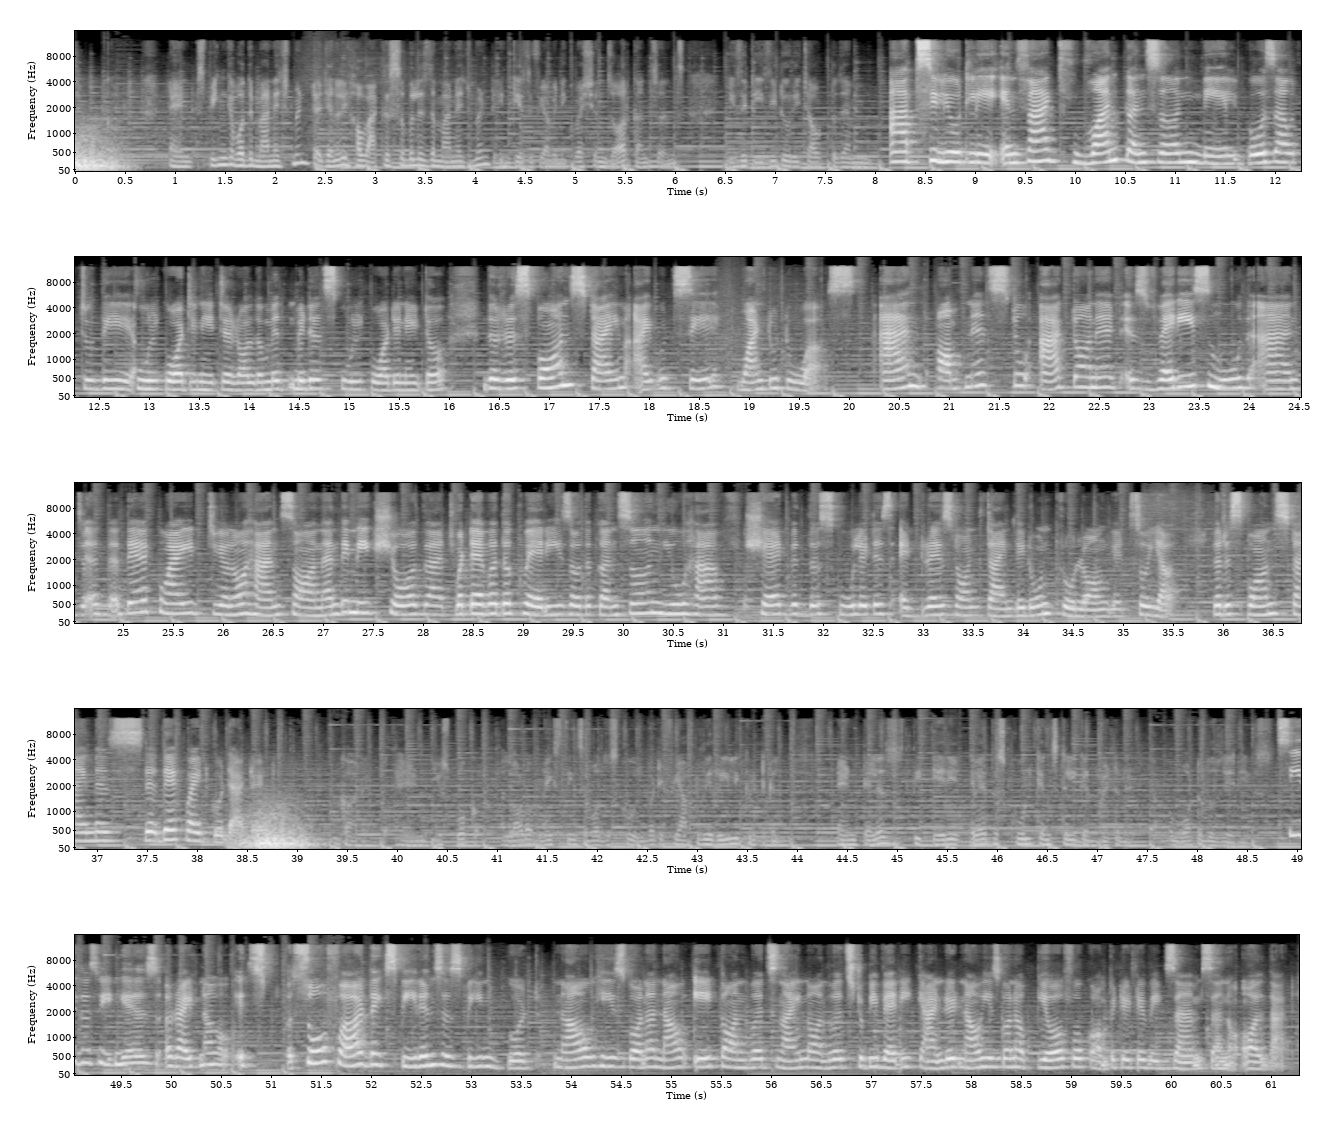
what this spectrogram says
And speaking about the management, uh, generally, how accessible is the management in case if you have any questions or concerns? Is it easy to reach out to them? Absolutely. In fact, one concern mail goes out to the school coordinator or the mid- middle school coordinator. The response time, I would say, one to two hours and promptness to act on it is very smooth and uh, they're quite you know hands on and they make sure that whatever the queries or the concern you have shared with the school it is addressed on time. They don't prolong it. So yeah the response time is they're quite good at it. Got it and you spoke a lot of nice things about the school but if you have to be really critical and tell us the area where the school can still get better at. What are those areas? See the thing is uh, right now it's so far the experience has been good. Now he's gonna now 8 onwards 9 onwards to be very candid now he's gonna appear for competitive exams and all that.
